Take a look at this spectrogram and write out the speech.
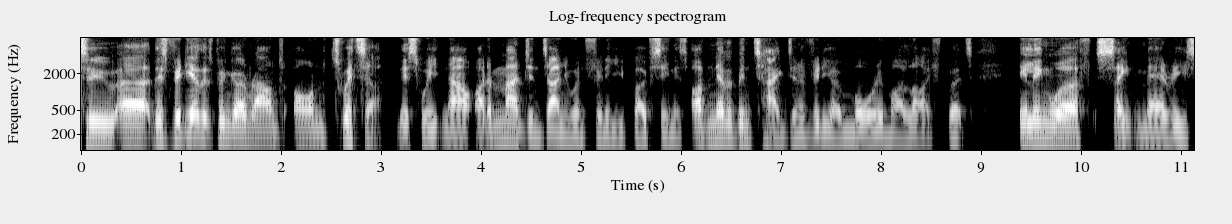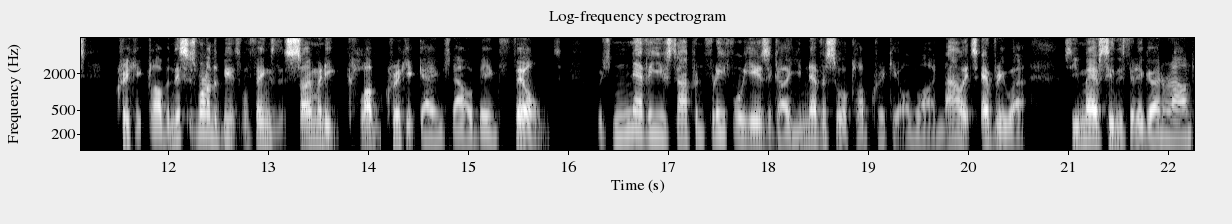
to uh, this video that's been going around on Twitter this week. Now I'd imagine Daniel and Finny, you've both seen this. I've never been tagged in a video more in my life, but Illingworth St Mary's Cricket Club. And this is one of the beautiful things that so many club cricket games now are being filmed, which never used to happen. Three, four years ago, you never saw club cricket online. Now it's everywhere. So you may have seen this video going around.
